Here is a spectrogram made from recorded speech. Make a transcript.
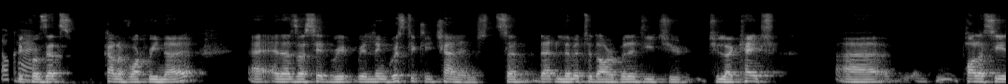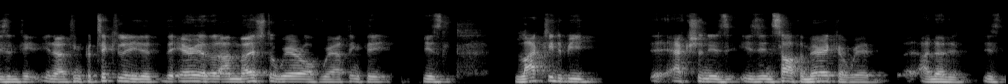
Okay. because that's kind of what we know. And as I said, we, we're linguistically challenged, so that limited our ability to to locate uh, policies. And you know, I think particularly the, the area that I'm most aware of, where I think there is likely to be uh, action, is is in South America, where I know there is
